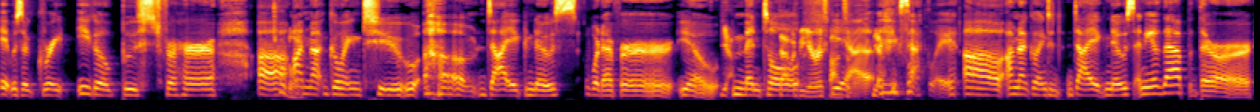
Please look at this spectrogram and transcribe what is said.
It was a great ego boost for her. Uh, totally. I'm not going to, um, diagnose whatever, you know, yeah, mental. That would be irresponsible. Yeah, yeah. exactly. Uh, I'm not going to diagnose any of that, but there are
